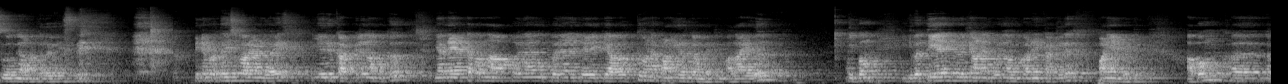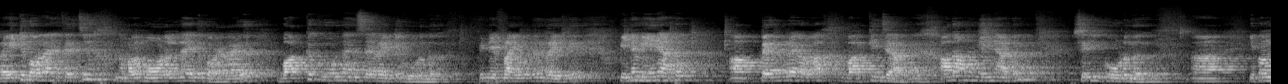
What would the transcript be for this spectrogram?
സുഖം കാണുന്നത് വയസ്സ് പിന്നെ പ്രത്യേകിച്ച് പറയുന്നത് വൈസ് ഈ ഒരു കട്ടിൽ നമുക്ക് ഞാൻ നേരത്തെ പറഞ്ഞ നാൽപ്പതിനായിരം മുപ്പതിനായിരം രൂപയ്ക്ക് അകത്ത് വേണേൽ പണി തീർക്കാൻ പറ്റും. അതായത് ഇപ്പം ഇരുപത്തിയായിരം രൂപയ്ക്കാണെങ്കിൽ പോലും നമുക്ക് വേണമെങ്കിൽ കട്ടിൽ പണിയാൻ പറ്റും. അപ്പം റേറ്റ് കുറഞ്ഞതനുസരിച്ച് നമ്മളെ മോഡലിന്റെ ഇത് കുറയും. അതായത് വർക്ക് കൂടുന്നതനുസരിച്ച് റേറ്റ് കൂടുന്നത്. പിന്നെ ഫ്ലൈവുഡിന്റെ റേറ്റ് പിന്നെ മെയിനായിട്ടും പെർ ഡേ ഉള്ള വർക്കിംഗ് ചാർജ് അതാണ് മെയിനായിട്ടും ശരിക്കും കൂടുന്നത്. ഇപ്പം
